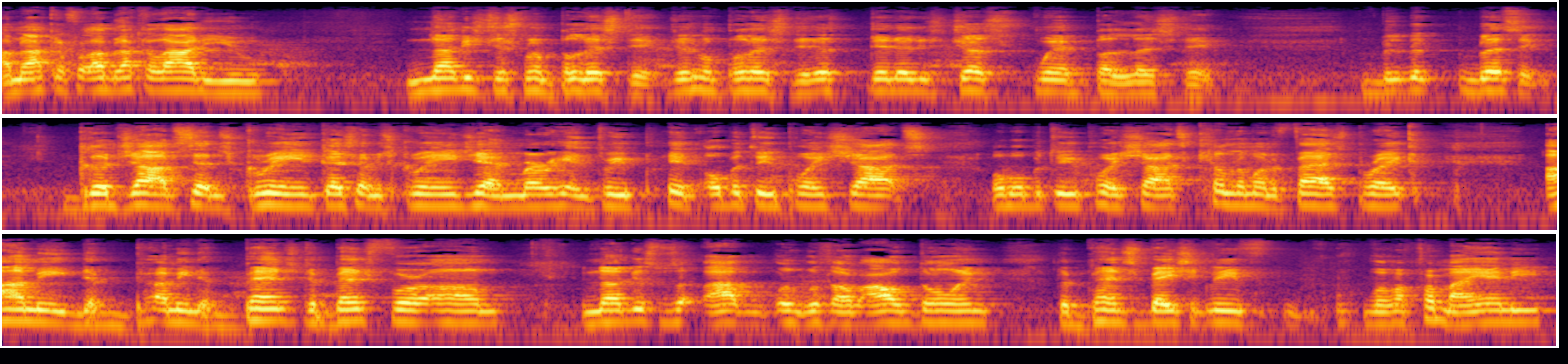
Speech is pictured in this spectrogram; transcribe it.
I'm not gonna, I'm not gonna lie to you. Nuggets just went ballistic. Just went ballistic. Just, just, went ballistic. ballistic. Good job setting screens. Good setting screens. Yeah, Murray hitting three, hit open three point shots. Open three point shots. Killing them on the fast break. I mean the I mean the bench. The bench for um Nuggets was out was out doing the bench basically from Miami.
